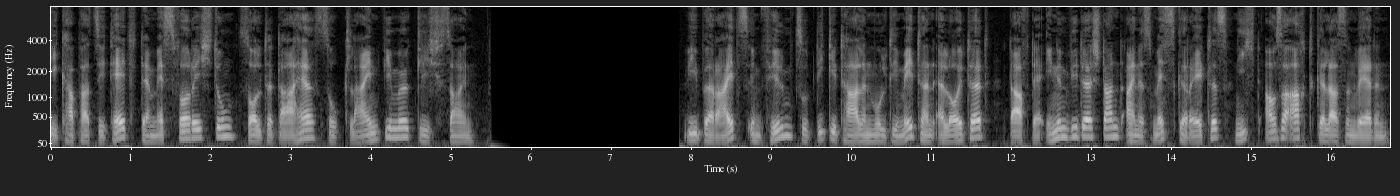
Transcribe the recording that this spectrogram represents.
die Kapazität der Messvorrichtung sollte daher so klein wie möglich sein. Wie bereits im Film zu digitalen Multimetern erläutert, darf der Innenwiderstand eines Messgerätes nicht außer Acht gelassen werden.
